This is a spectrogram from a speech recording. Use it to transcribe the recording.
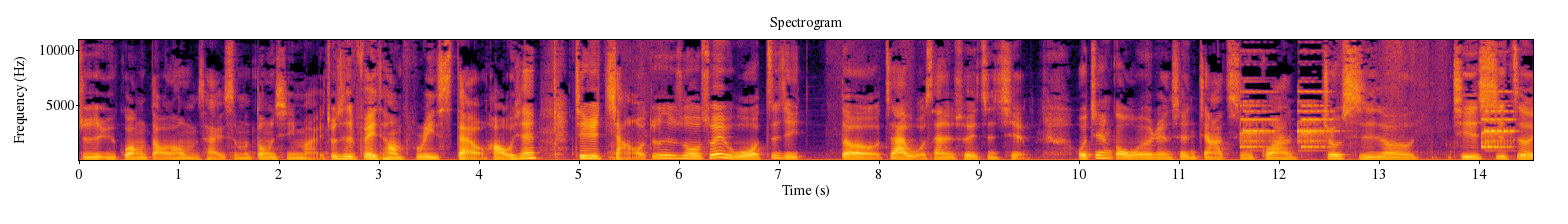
就是渔光岛，然后我们才什么东西买，就是非常 freestyle。好，我先继续讲哦，就是说，所以我自己的，在我三十岁之前，我建构我的人生价值观，就是呃，其实是这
